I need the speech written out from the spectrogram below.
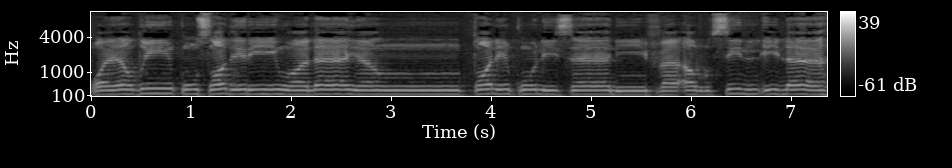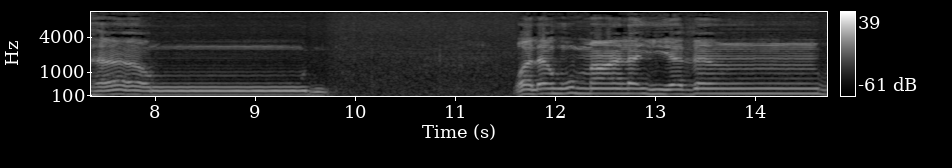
ويضيق صدري ولا ينطلق لساني فأرسل إلى هارون ولهم علي ذنب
